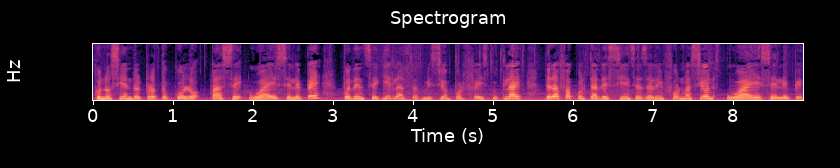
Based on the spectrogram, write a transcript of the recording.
conociendo el protocolo PASE UASLP. Pueden seguir la transmisión por Facebook Live de la Facultad de Ciencias de la Información UASLP.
